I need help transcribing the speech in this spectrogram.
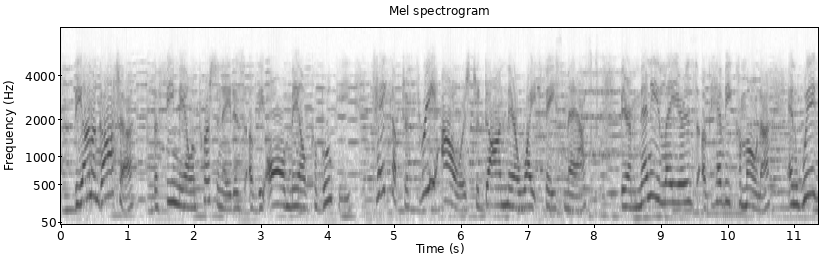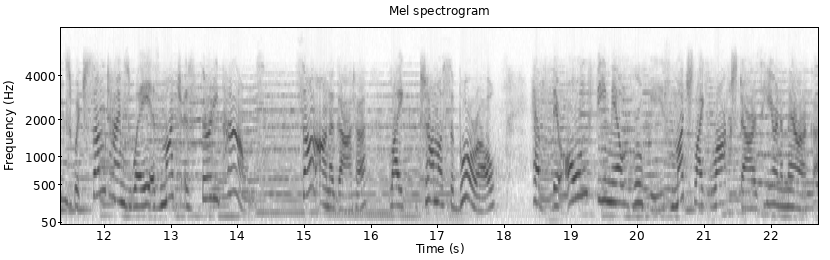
The Onnagata, the female impersonators of the all-male kabuki, take up to three hours to don their white face masks, their many layers of heavy kimono, and wigs which sometimes weigh as much as 30 pounds. Some Onnagata, like Tamasaburo, have their own female groupies, much like rock stars here in America.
